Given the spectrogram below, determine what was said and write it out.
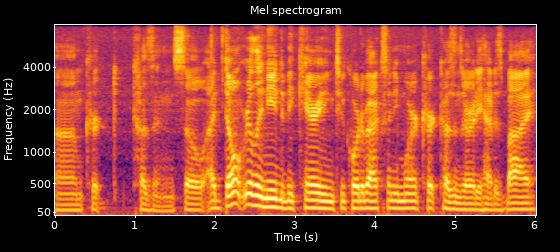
um, Kirk Cousins. So I don't really need to be carrying two quarterbacks anymore. Kirk Cousins already had his bye.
